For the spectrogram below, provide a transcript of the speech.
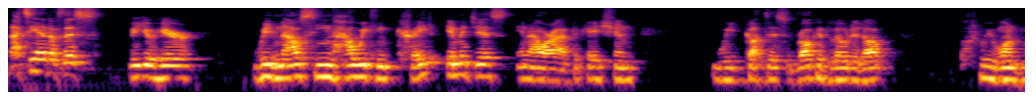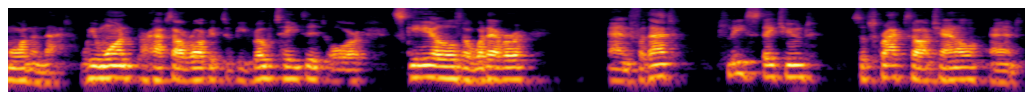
That's the end of this video here. We've now seen how we can create images in our application. We got this rocket loaded up, but we want more than that. We want perhaps our rocket to be rotated or scaled or whatever. And for that, please stay tuned, subscribe to our channel, and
